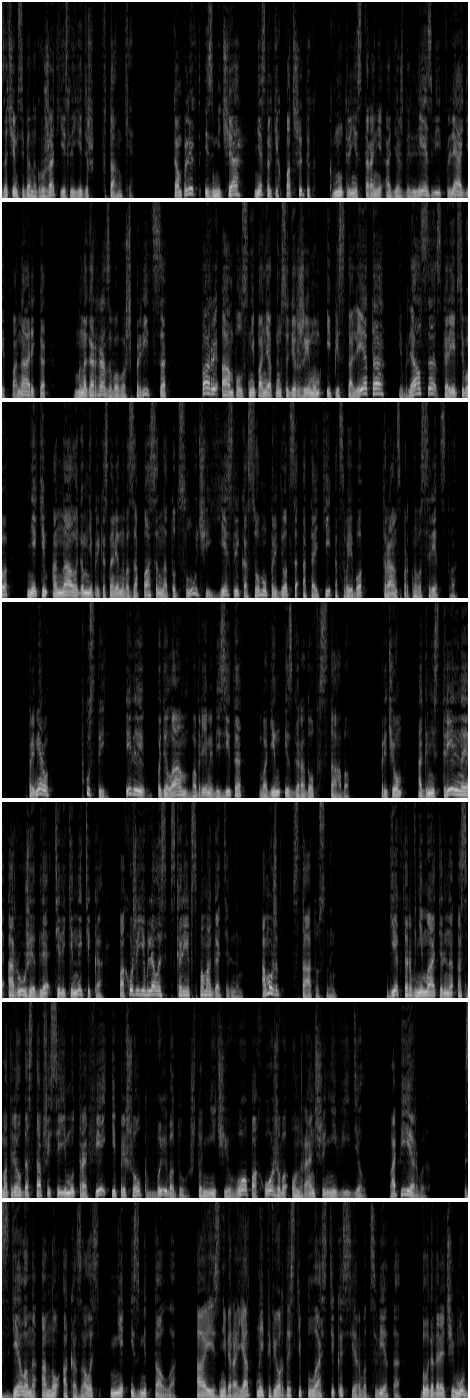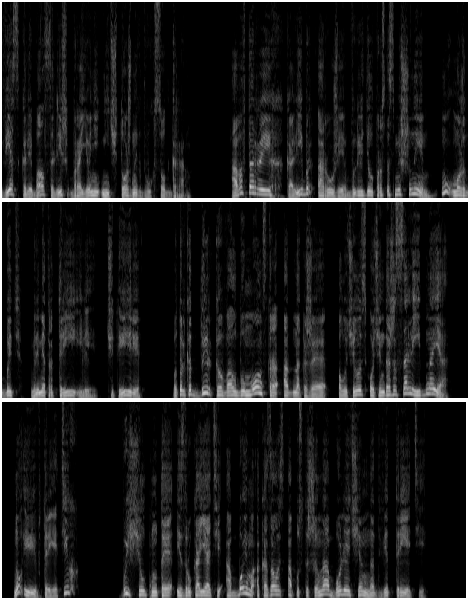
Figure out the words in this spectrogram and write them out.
Зачем себя нагружать, если едешь в танке? Комплект из меча, нескольких подшитых к внутренней стороне одежды лезвий, фляги, фонарика, многоразового шприца, пары ампул с непонятным содержимым и пистолета являлся, скорее всего, неким аналогом неприкосновенного запаса на тот случай, если косому придется отойти от своего транспортного средства. К примеру, в кусты или по делам во время визита в один из городов-стабов. Причем огнестрельное оружие для телекинетика, похоже, являлось скорее вспомогательным, а может, статусным. Гектор внимательно осмотрел доставшийся ему трофей и пришел к выводу, что ничего похожего он раньше не видел. Во-первых, сделано оно оказалось не из металла, а из невероятной твердости пластика серого цвета, благодаря чему вес колебался лишь в районе ничтожных 200 грамм. А во-вторых, калибр оружия выглядел просто смешным. Ну, может быть, миллиметра три или четыре. Вот только дырка во лбу монстра, однако же, получилась очень даже солидная. Ну и в-третьих, выщелкнутая из рукояти обойма оказалась опустошена более чем на две трети.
